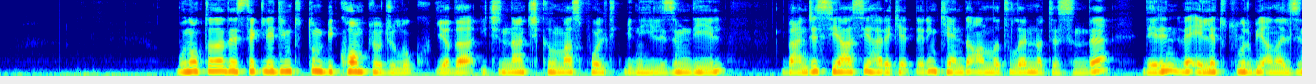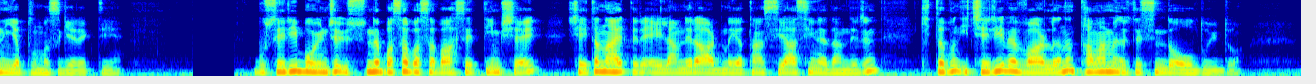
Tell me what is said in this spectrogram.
Bu noktada desteklediğim tutum bir komploculuk ya da içinden çıkılmaz politik bir nihilizm değil. Bence siyasi hareketlerin kendi anlatılarının ötesinde derin ve elle tutulur bir analizinin yapılması gerektiği. Bu seri boyunca üstünde basa basa bahsettiğim şey, şeytan ayetleri eylemleri ardında yatan siyasi nedenlerin kitabın içeriği ve varlığının tamamen ötesinde olduğuydu.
